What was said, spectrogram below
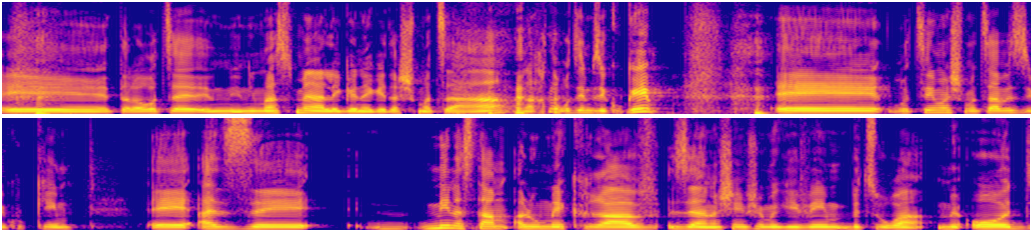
אה, אתה לא רוצה, נמאס מהליגה נגד השמצה, אה? אנחנו רוצים זיקוקים. רוצים השמצה וזיקוקים. אז מן הסתם הלומי קרב זה אנשים שמגיבים בצורה מאוד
